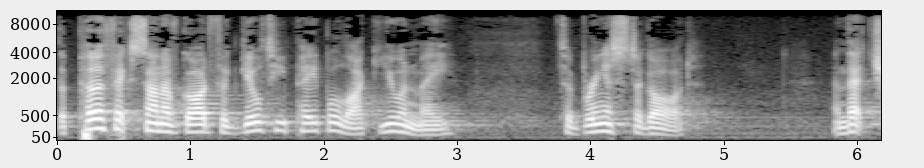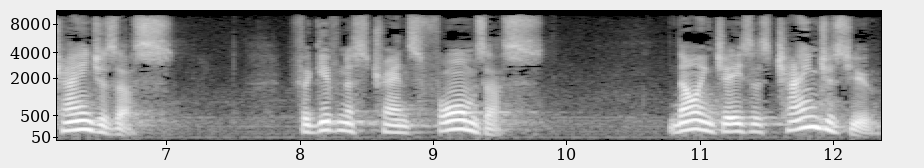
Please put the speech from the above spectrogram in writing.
the perfect Son of God for guilty people like you and me, to bring us to God. And that changes us. Forgiveness transforms us. Knowing Jesus changes you.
